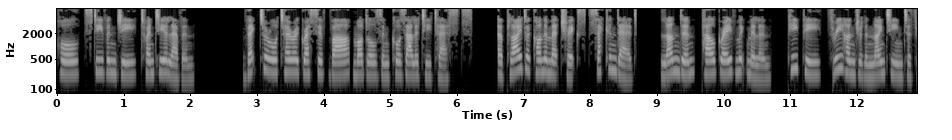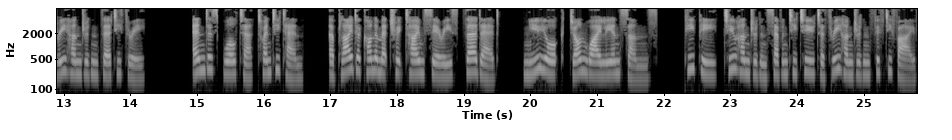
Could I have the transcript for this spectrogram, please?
Hall, Stephen G. 2011. Vector autoregressive VAR models and causality tests. Applied Econometrics 2nd ed. London, Palgrave Macmillan. pp. 319-333. Enders, Walter 2010. Applied Econometric Time Series, 3rd ed. New York, John Wiley & Sons. pp. 272-355.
